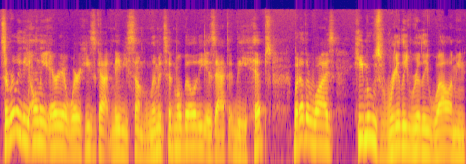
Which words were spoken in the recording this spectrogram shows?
So really the only area where he's got maybe some limited mobility is at the hips, but otherwise he moves really, really well. I mean,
